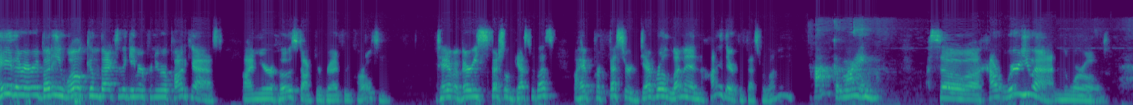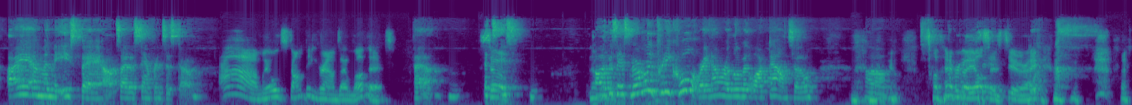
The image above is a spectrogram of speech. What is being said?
Hey there, everybody. Welcome back to the Gamerpreneur Podcast. I'm your host, Dr. Bradford Carlson. Today I have a very special guest with us. I have Professor Deborah Lemon. Hi there, Professor Lemon. Hi, good morning. So, uh, how, where are you at in the world? I am in the East Bay outside of San Francisco. Ah, my old stomping grounds. I love it. Uh, it's, So- it's, No, I was gonna say it's normally pretty cool. Right now we're a little bit locked down, so um, well, everybody else is too, right?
